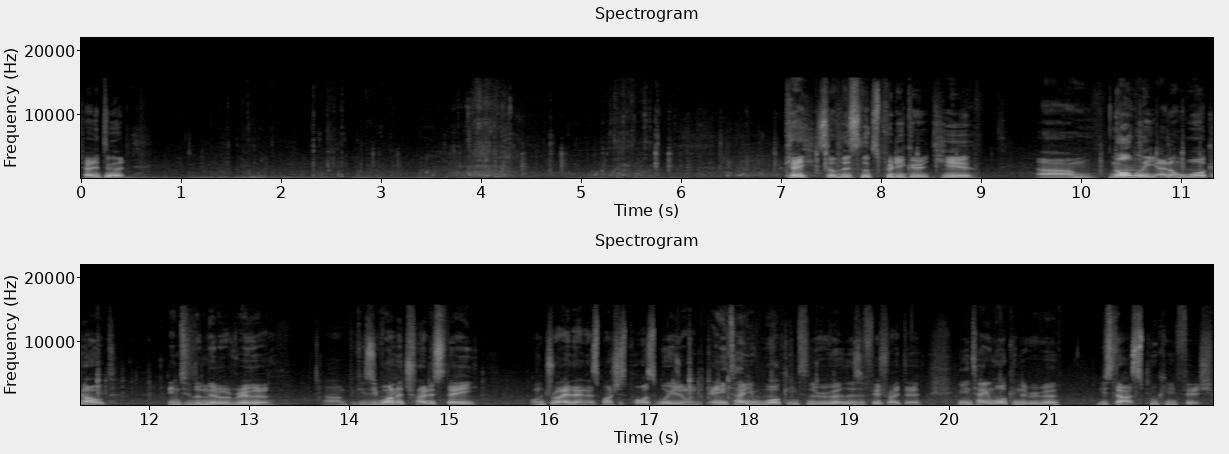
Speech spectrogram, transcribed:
try to do it. Okay, so this looks pretty good here. Um, normally, I don't walk out into the middle of the river um, because you want to try to stay on dry land as much as possible. You don't, anytime you walk into the river, there's a fish right there. Anytime you walk in the river, you start spooking fish.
